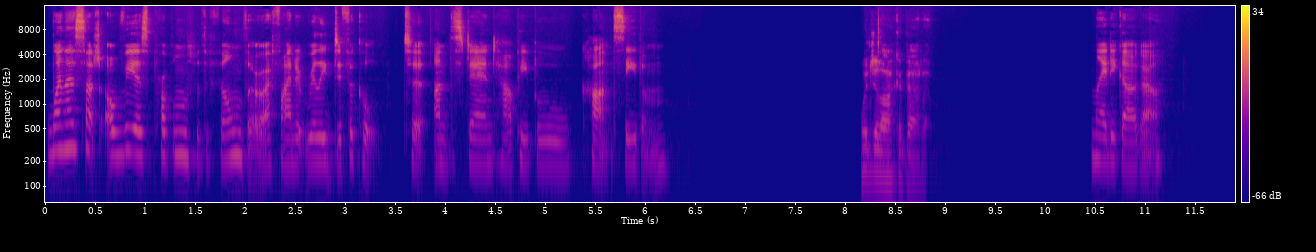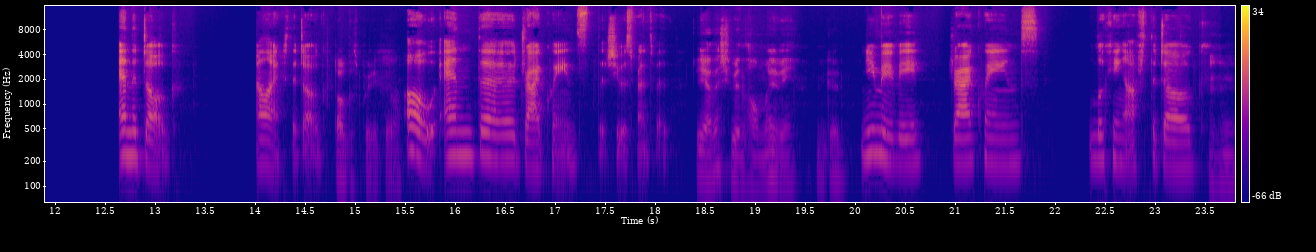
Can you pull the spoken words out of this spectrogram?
when there's such obvious problems with the film, though, I find it really difficult to understand how people can't see them. What'd you like about it? Lady Gaga. And the dog. I liked the dog. Dog was pretty cool. Oh, and the drag queens that she was friends with. Yeah, that should be in the whole movie. Good. New movie, drag queens looking after the dog. hmm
